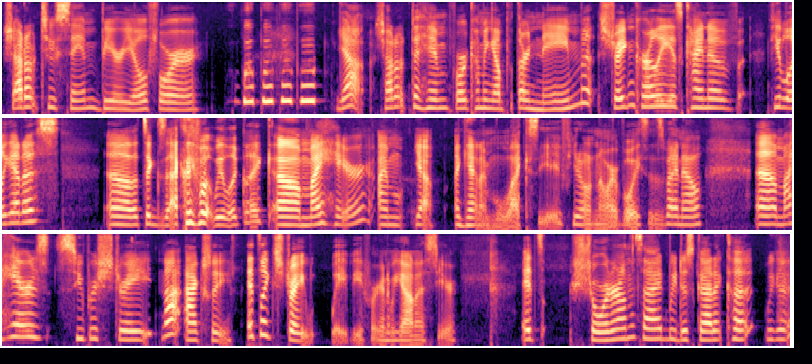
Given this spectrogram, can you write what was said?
shout out to Sam Burial for Boop boop boop boop. yeah. Shout out to him for coming up with our name. Straight and Curly is kind of if you look at us, uh, that's exactly what we look like. Um, my hair. I'm yeah. Again, I'm Lexi. If you don't know our voices by now. Um, my hair is super straight. Not actually. It's like straight wavy. If we're gonna be honest here, it's shorter on the side. We just got it cut. We got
